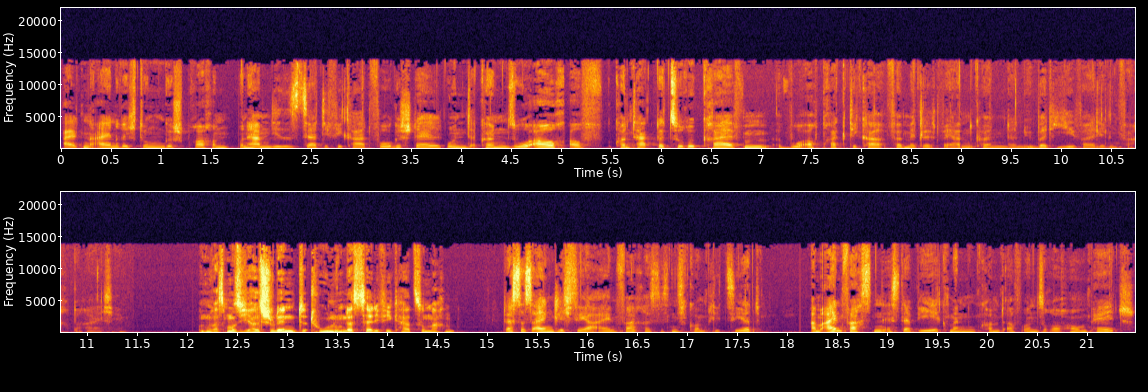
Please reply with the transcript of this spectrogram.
alten Einrichtungen gesprochen und haben dieses Zertifikat vorgestellt und können so auch auf Kontakte zurückgreifen, wo auch Praktika vermittelt werden können, dann über die jeweiligen Fachbereiche. Und was muss ich als Student tun, um das Zertifikat zu machen? Das ist eigentlich sehr einfach, es ist nicht kompliziert. Am einfachsten ist der Weg, man kommt auf unsere Homepage.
